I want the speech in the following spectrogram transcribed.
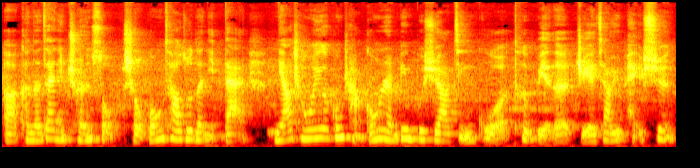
呃，可能在你纯手手工操作的年代，你要成为一个工厂工人，并不需要经过特别的职业教育培训，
